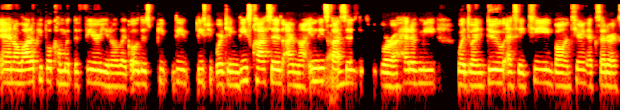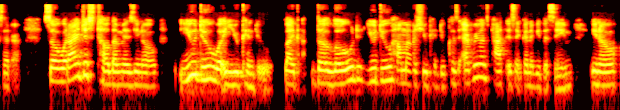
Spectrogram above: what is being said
and a lot of people come with the fear, you know, like, oh, this pe- these, these people are taking these classes. I'm not in these Yeah. classes. These people are ahead of me. What do I do? SAT, volunteering, etc., etc. So what I just tell them is, you know, you do what you can do. Like the load, you do how much you can do, because everyone's path isn't going to be the same. You know,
